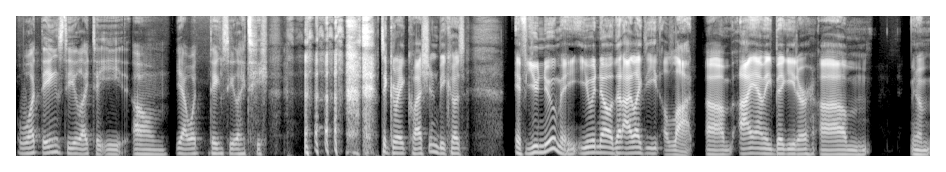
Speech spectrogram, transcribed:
What things do you like to eat? Um, yeah, what things do you like to eat? it's a great question because if you knew me, you would know that I like to eat a lot. Um, I am a big eater. Um, you know,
